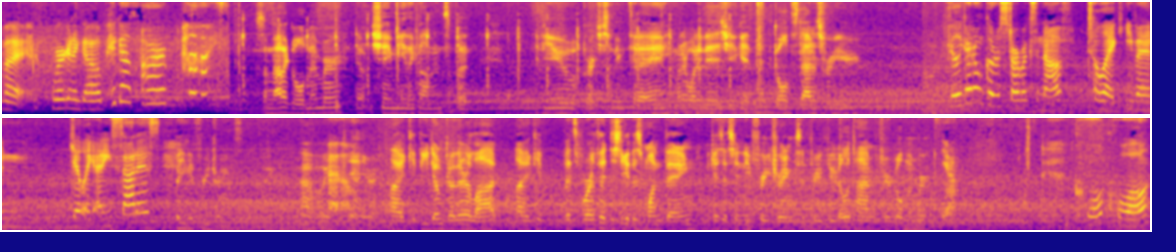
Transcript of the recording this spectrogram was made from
But we're gonna go pick up our pies. so I'm not a gold member. Don't shame me in the comments. But if you purchase something today, no matter what it is, you get gold status for a year. I feel like I don't go to Starbucks enough to like even get like any status. But you get free drinks. Oh, wait, Oh. yeah, you're right. Like, if you don't go there a lot, like, if it's worth it just to get this one thing because it's gonna need free drinks and free food all the time if you're a gold member. Yeah. Cool, cool.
